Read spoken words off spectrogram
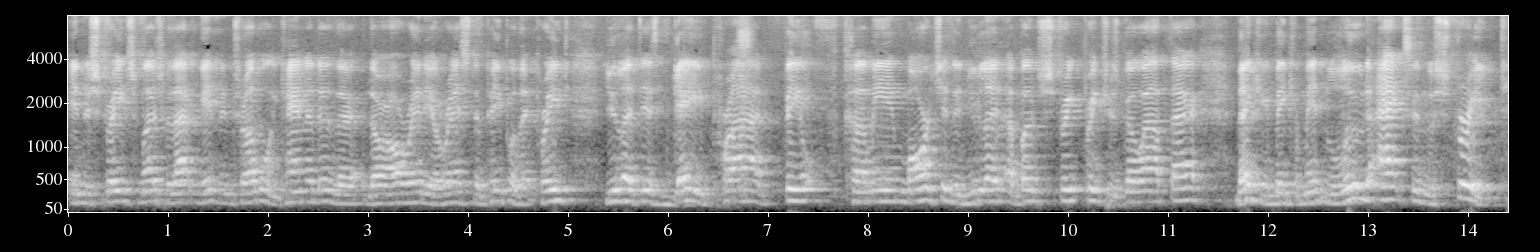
in the streets much without getting in trouble. In Canada, they're, they're already arresting people that preach. You let this gay pride filth come in marching and you let a bunch of street preachers go out there, they can be committing lewd acts in the street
